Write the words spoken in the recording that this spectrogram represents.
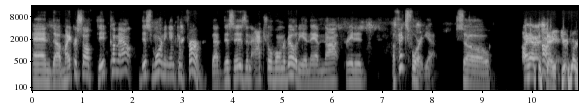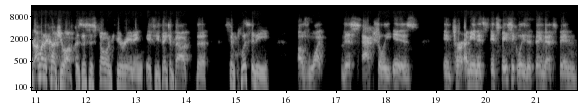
And uh, Microsoft did come out this morning and confirm that this is an actual vulnerability and they have not created a fix for it yet. So, I have to Huh. say, George, George, I'm going to cut you off because this is so infuriating. If you think about the simplicity of what this actually is, in turn, I mean, it's it's basically the thing that's been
